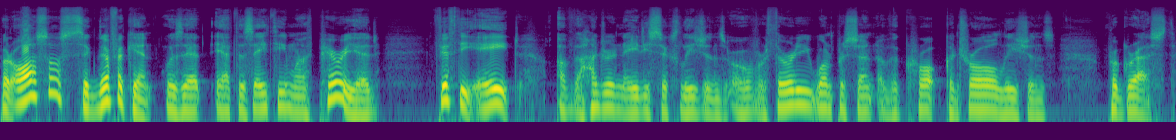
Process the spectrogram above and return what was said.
but also significant was that at this 18 month period, 58 of the 186 lesions, or over 31% of the control lesions, progressed.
